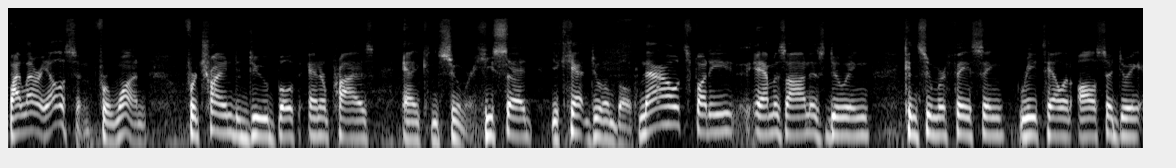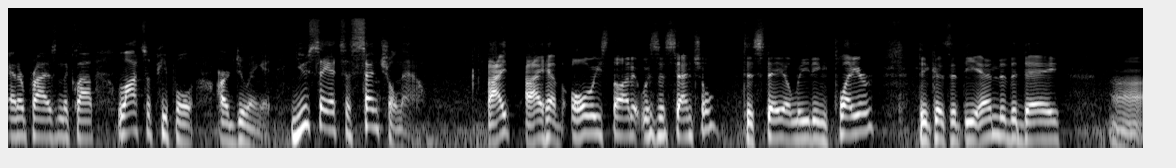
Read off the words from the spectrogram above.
by Larry Ellison, for one, for trying to do both enterprise and consumer. He said you can't do them both. Now it's funny, Amazon is doing consumer facing retail and also doing enterprise in the cloud. Lots of people are doing it. You say it's essential now. I, I have always thought it was essential to stay a leading player because at the end of the day, uh,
